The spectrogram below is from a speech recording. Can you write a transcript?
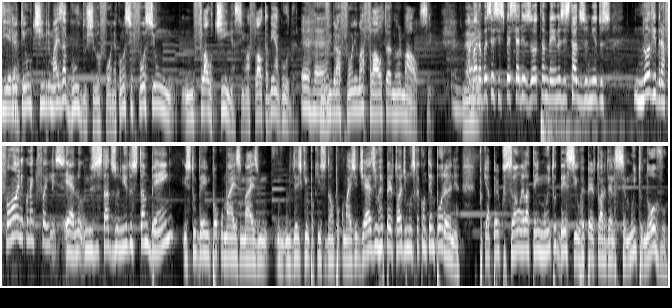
e ele tem um timbre mais agudo, o xilofone. É como se fosse um, um flautinha, assim, uma flauta bem aguda. Uhum. Um vibrafone e uma flauta normal, assim. Uhum. Né? Agora você se especializou também nos Estados Unidos no vibrafone? Como é que foi isso? É, no, nos Estados Unidos também estudei um pouco mais, mais, me dediquei um pouquinho a estudar um pouco mais de jazz e o repertório de música contemporânea, porque a percussão ela tem muito desse, o repertório dela ser muito novo,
